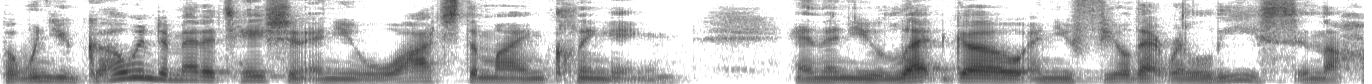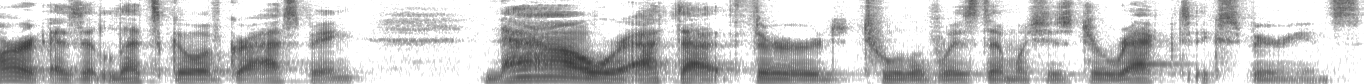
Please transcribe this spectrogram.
But when you go into meditation and you watch the mind clinging, and then you let go and you feel that release in the heart as it lets go of grasping, now we're at that third tool of wisdom, which is direct experience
